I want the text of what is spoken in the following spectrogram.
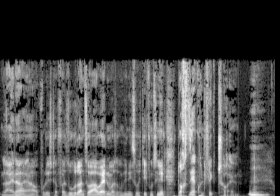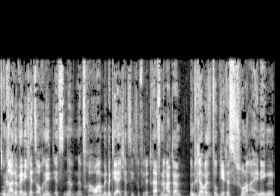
leider, ja, obwohl ich da versuche dran zu arbeiten, was irgendwie nicht so richtig funktioniert, doch sehr konfliktscheu. Mhm. Und gerade wenn ich jetzt auch eine, jetzt eine, eine Frau habe, mit der ich jetzt nicht so viele Treffen hatte, und ich glaube, so geht es schon einigen,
